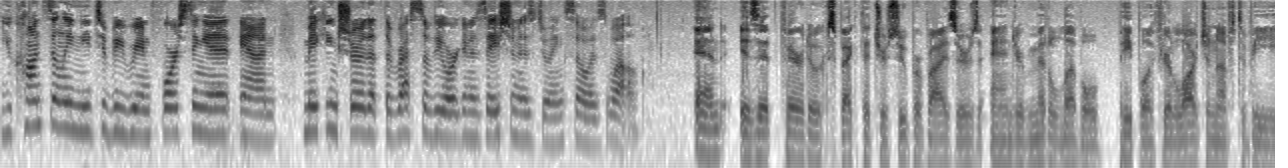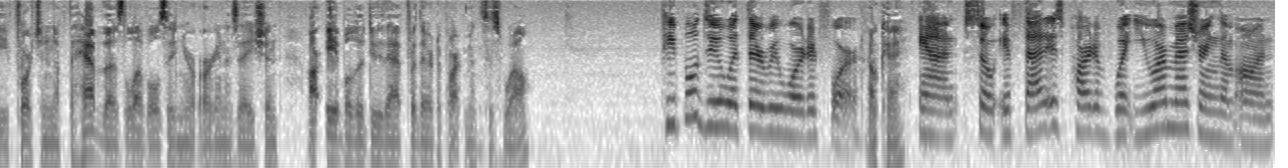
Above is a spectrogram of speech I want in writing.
You constantly need to be reinforcing it and making sure that the rest of the organization is doing so as well. And is it fair to expect that your supervisors and your middle level people, if you're large enough to be fortunate enough to have those levels in your organization, are able to do that for their departments as well? People do what they're rewarded for. Okay. And so if that is part of what you are measuring them on,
